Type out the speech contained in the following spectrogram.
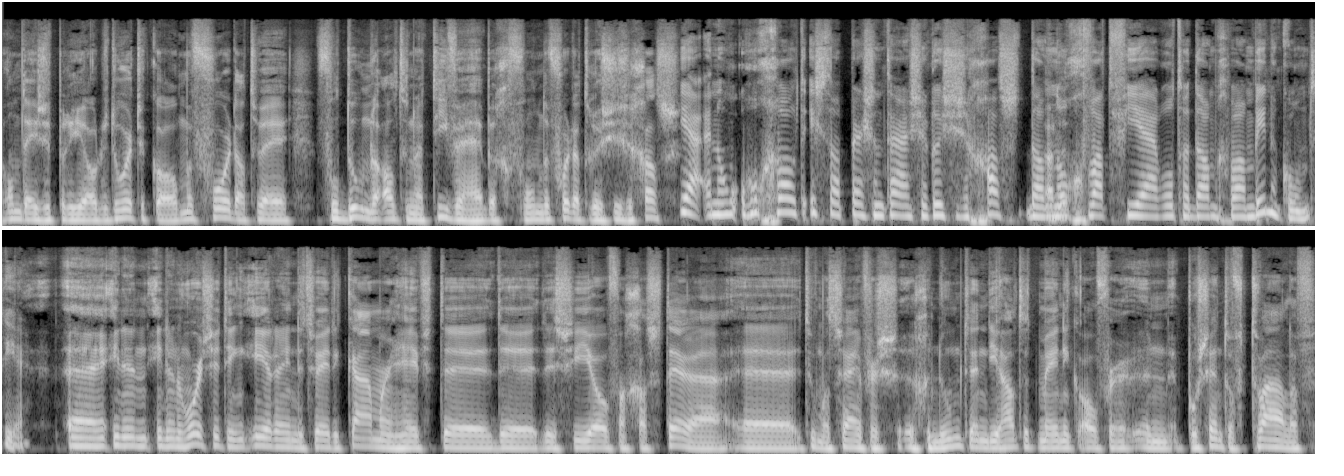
om deze periode door te komen, voordat we voldoende alternatieven hebben gevonden voor dat Russische gas. Ja, en hoe, hoe groot is dat percentage Russische gas dan nou, nog wat via Rotterdam gewoon binnenkomt hier? in, een, in een hoorzitting eerder in de Tweede Kamer heeft de, de, de CEO van Gasterra uh, toen wat cijfers genoemd. En die had het, meen ik, over een procent of twaalf.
